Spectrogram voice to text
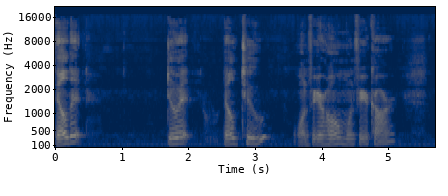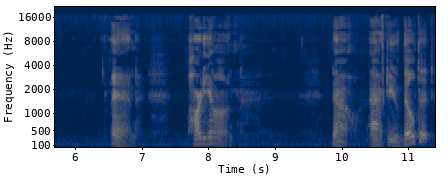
build it, do it, build two one for your home, one for your car, and party on. Now, after you've built it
